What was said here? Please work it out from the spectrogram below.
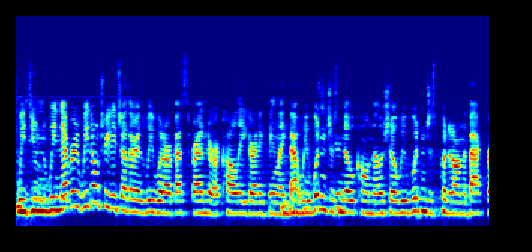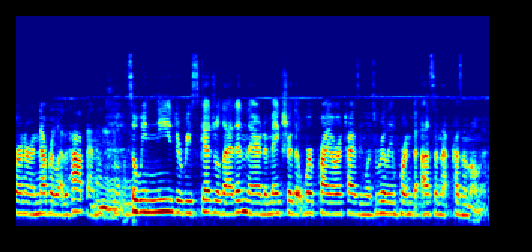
We do. Mm-hmm. We never. We don't treat each other as we would our best friend or a colleague or anything like that. Mm-hmm. We wouldn't just no call no show. We wouldn't just put it on the back burner and never let it happen. So we need to reschedule that in there to make sure that we're prioritizing what's really important to us in that present moment.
